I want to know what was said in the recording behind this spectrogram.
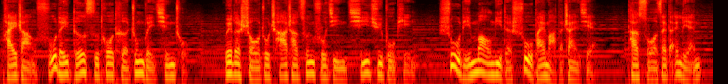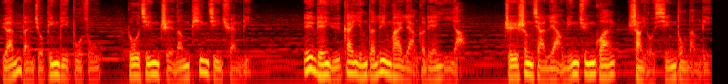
排长弗雷德斯托特中尉清楚，为了守住查查村附近崎岖不平。树林茂密的数百码的战线，他所在的 A 连原本就兵力不足，如今只能拼尽全力。A 连与该营的另外两个连一样，只剩下两名军官尚有行动能力。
